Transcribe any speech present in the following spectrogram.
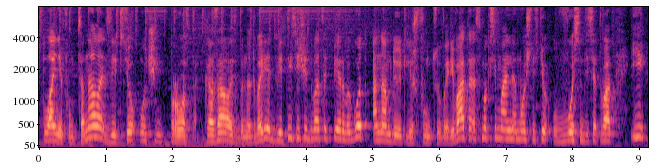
В плане функционала здесь все очень просто. Казалось бы, на дворе 2021 год, а нам дают лишь функцию варивата с максимальной мощностью в 80 Вт и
